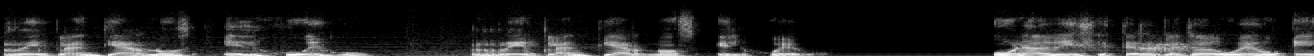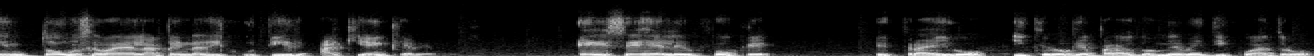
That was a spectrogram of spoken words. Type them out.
replantearnos el juego, replantearnos el juego. Una vez que esté replanteado el juego, entonces vale la pena discutir a quién queremos. Ese es el enfoque que traigo y creo que para el 2024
